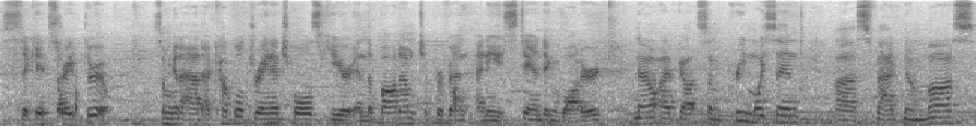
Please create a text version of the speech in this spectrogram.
stick it straight through. So I'm gonna add a couple drainage holes here in the bottom to prevent any standing water. Now I've got some pre-moistened uh, sphagnum moss.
